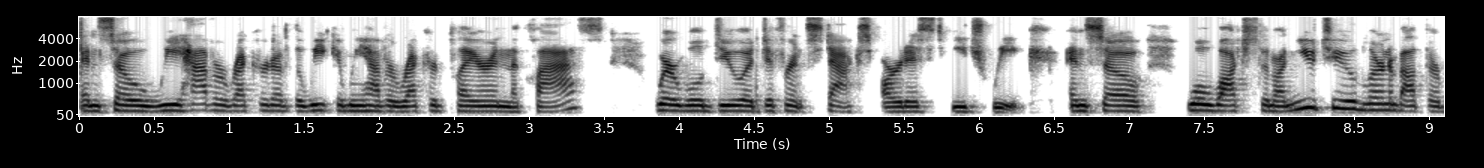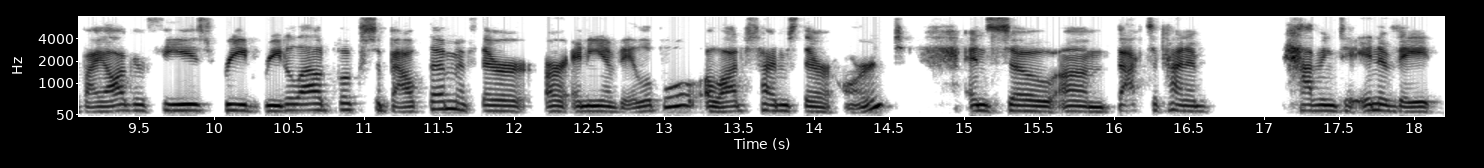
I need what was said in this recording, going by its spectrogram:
And so we have a record of the week and we have a record player in the class where we'll do a different Stax artist each week. And so we'll watch them on YouTube, learn about their biographies, read read aloud books about them if there are any available. A lot of times there aren't. And so um, back to kind of having to innovate,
